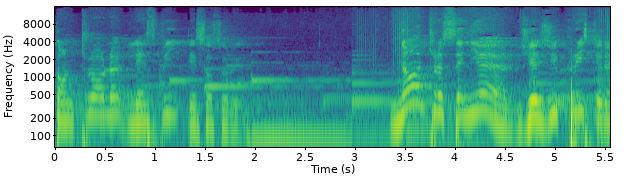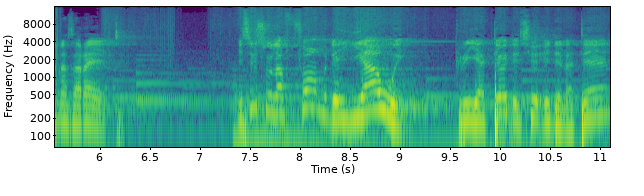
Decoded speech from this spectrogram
contrôle l'esprit de sorcellerie. Notre Seigneur Jésus-Christ de Nazareth, ici sous la forme de Yahweh, créateur des cieux et de la terre,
